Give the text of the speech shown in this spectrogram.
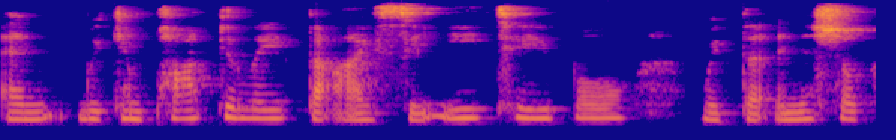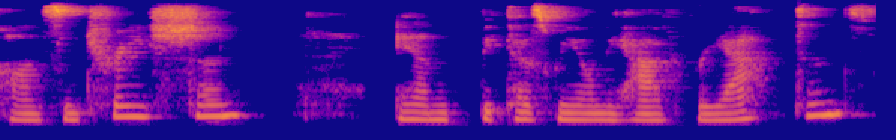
And we can populate the ICE table with the initial concentration. And because we only have reactants,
